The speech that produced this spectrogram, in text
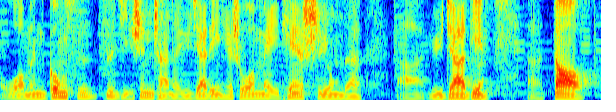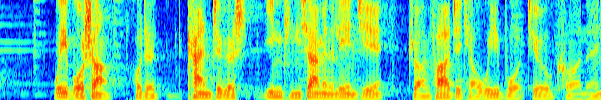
我们公司自己生产的瑜伽垫，也是我每天使用的啊瑜伽垫，啊，到微博上或者看这个音频下面的链接，转发这条微博就有可能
